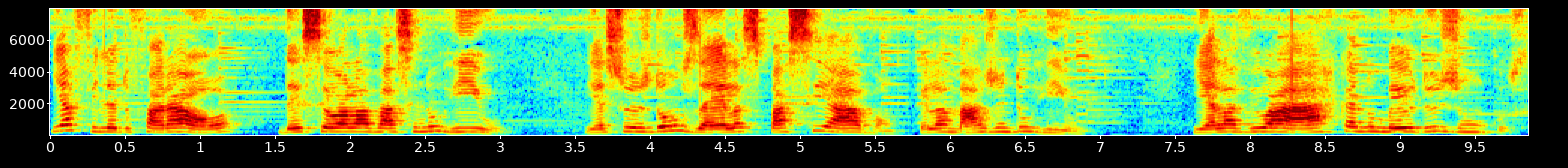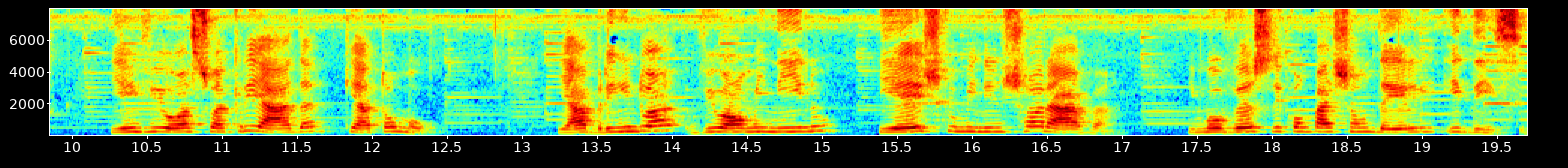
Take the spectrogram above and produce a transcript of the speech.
E a filha do Faraó desceu a lavar-se no rio, e as suas donzelas passeavam pela margem do rio. E ela viu a arca no meio dos juncos, e enviou a sua criada, que a tomou. E abrindo-a, viu ao menino, e eis que o menino chorava. E moveu-se de compaixão dele e disse:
